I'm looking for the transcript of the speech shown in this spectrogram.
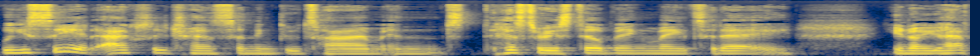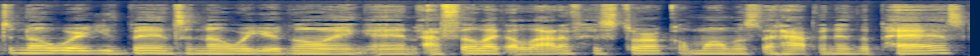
we see it actually transcending through time and history is still being made today. You know, you have to know where you've been to know where you're going. And I feel like a lot of historical moments that happened in the past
